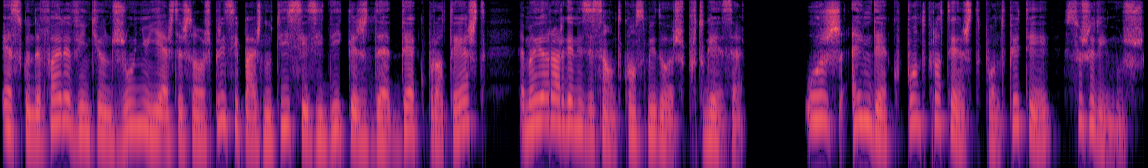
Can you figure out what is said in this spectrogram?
É segunda-feira, 21 de junho, e estas são as principais notícias e dicas da DEC Proteste, a maior organização de consumidores portuguesa. Hoje, em DEC.proteste.pt, sugerimos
